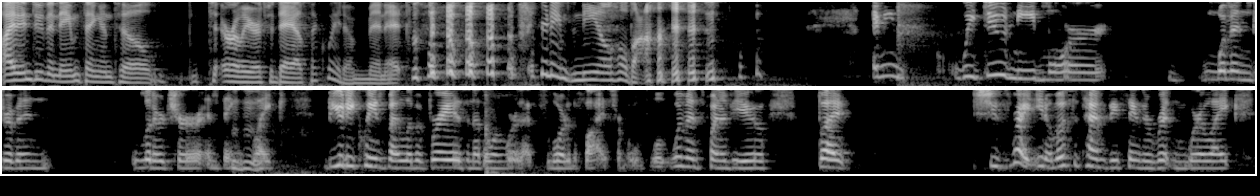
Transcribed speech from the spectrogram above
I didn't do the name thing until t- earlier today. I was like wait a minute. Your name's neil. Hold on I mean, we do need more women driven literature and things mm-hmm. like Beauty Queens by Libba Bray is another one where that's Lord of the Flies from a women's point of view. But she's right. You know, most of the times these things are written where, like,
